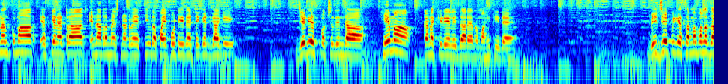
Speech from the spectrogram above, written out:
Ananthkumar S K Nataraj, N R Ramesh ನಡುವೆ ತೀವ್ರ ಪೈಪೋಟಿ ಇದೆ ಟಿಕೆಟ್ಗಾಗಿ. ಜೆಡಿಎಸ್ ಪಕ್ಷದಿಂದ ಹೇಮಾ ಕಣಕ್ಕಿಳಿಯಲಿದ್ದಾರೆ ಅನ್ನೋ ಮಾಹಿತಿ ಇದೆ. ಬಿಜೆಪಿಗೆ ಸಮಬಲದ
